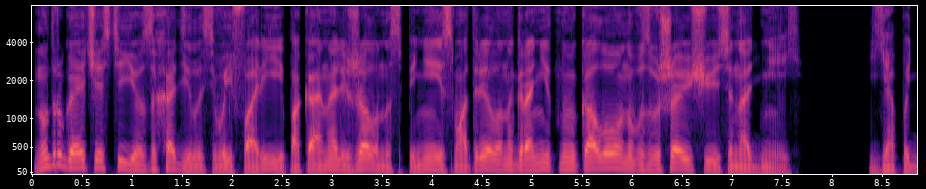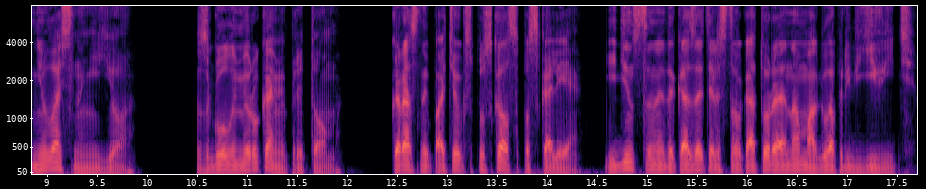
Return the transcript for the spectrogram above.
Но другая часть ее заходилась в эйфории, пока она лежала на спине и смотрела на гранитную колонну, возвышающуюся над ней. Я поднялась на нее. С голыми руками притом. Красный потек спускался по скале. Единственное доказательство, которое она могла предъявить.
